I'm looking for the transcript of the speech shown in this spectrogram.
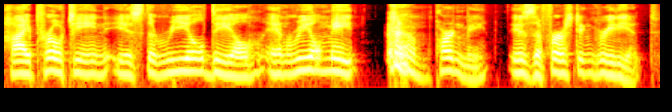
High protein is the real deal, and real meat, pardon me, is the first ingredient.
